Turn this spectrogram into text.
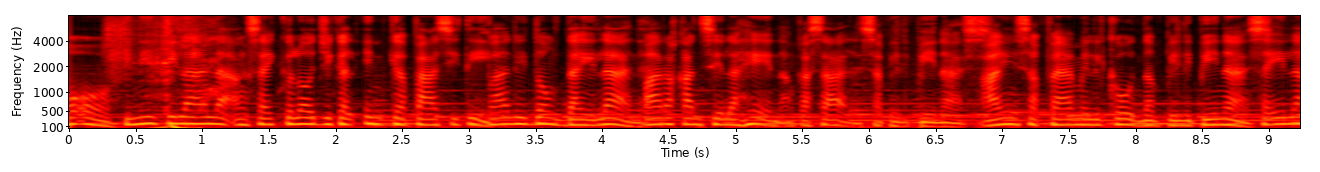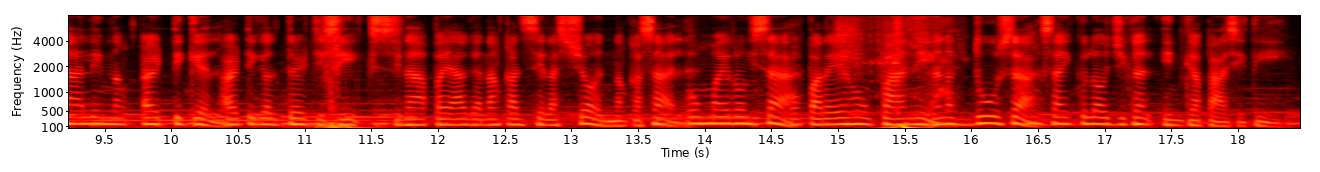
Oo, kinikilala ang psychological incapacity validong dahilan para kanselahin ang kasal sa Pilipinas. Ayon sa Family Code ng Pilipinas, sa ilalim ng Article, Article 36, pinapayagan ang kanselasyon ng kasal kung mayroon isa o parehong panig na nagdusa ng psychological incapacity.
